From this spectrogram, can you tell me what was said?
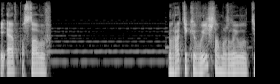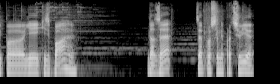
І F поставив. Ну, гра тільки вийшла, можливо, типа, є якісь баги. Да, це, це просто не працює.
